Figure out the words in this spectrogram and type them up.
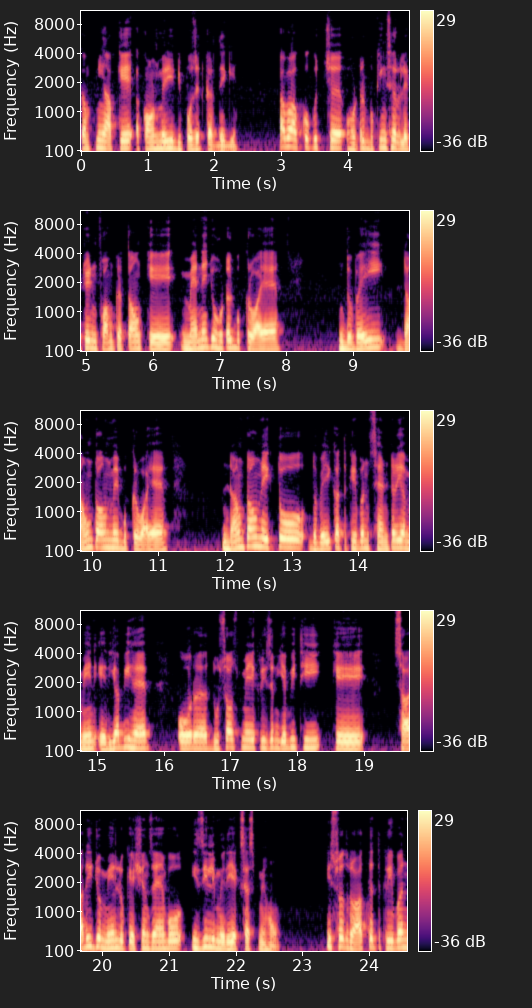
کمپنی آپ کے اکاؤنٹ میں ری ڈپوزٹ کر دے گی۔ اب آپ کو کچھ ہوٹل بکنگ سے ریلیٹڈ انفارم کرتا ہوں کہ میں نے جو ہوٹل بک کروایا ہے، دبئی ڈاؤن ٹاؤن میں بک کروایا ہے۔ ڈاؤن ٹاؤن ایک تو دبئی کا تقریباً سینٹر یا مین ایریا بھی ہے، اور دوسرا اس میں ایک ریزن یہ بھی تھی کہ ساری جو مین لوکیشنز ہیں وہ ایزیلی میری ایکسیس میں ہوں۔ اس وقت رات کا تقریباً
